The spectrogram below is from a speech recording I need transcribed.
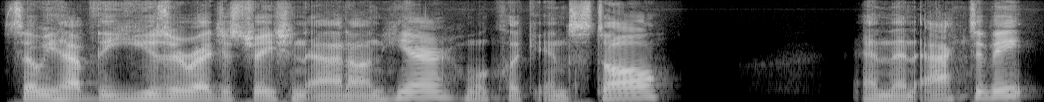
So we have the user registration add on here. We'll click Install and then Activate.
